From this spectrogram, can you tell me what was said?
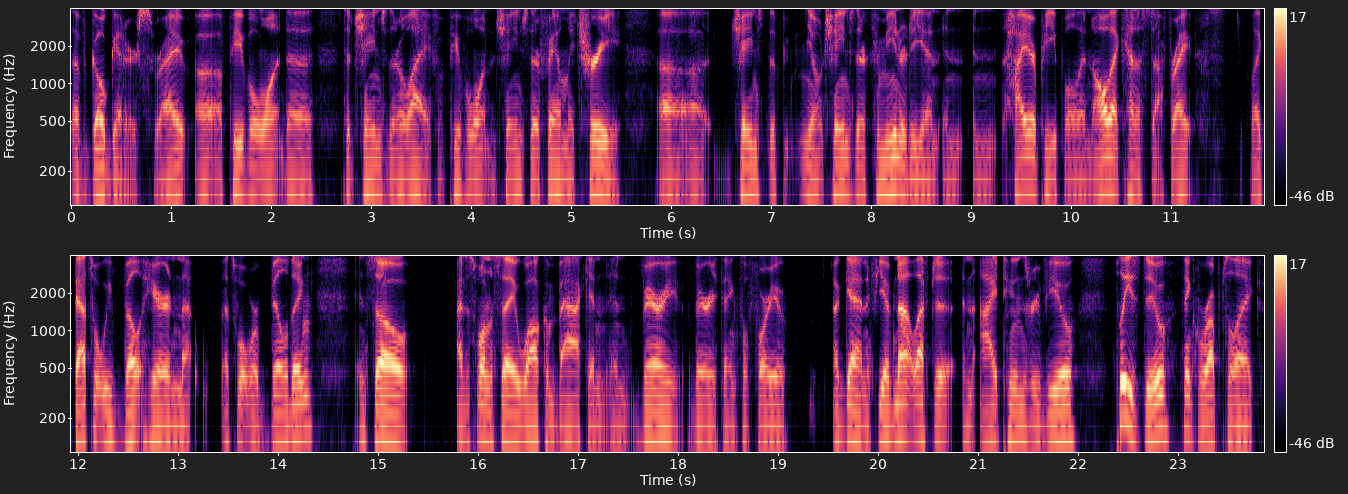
of go-getters, right? Uh, of people wanting to to change their life, of people wanting to change their family tree, uh, uh, change the you know change their community and, and and hire people and all that kind of stuff, right? Like that's what we've built here, and that that's what we're building. And so I just want to say welcome back, and and very very thankful for you again, if you have not left a, an iTunes review, please do. I think we're up to like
